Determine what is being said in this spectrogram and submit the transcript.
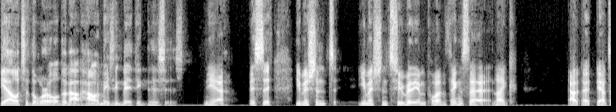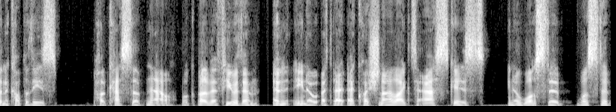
yell to the world about how amazing they think this is. Yeah, it's a, you mentioned you mentioned two really important things there. Like, I, have done a couple of these podcasts up now, well, a few of them, and you know, a, a question I like to ask is, you know, what's the what's the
